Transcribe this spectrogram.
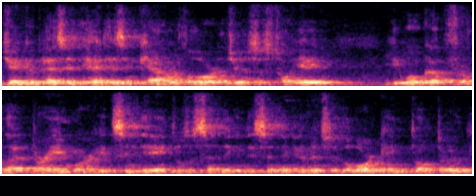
Jacob has had his encounter with the Lord in Genesis 28, he woke up from that dream where he'd seen the angels ascending and descending, and eventually the Lord came and talked to him,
